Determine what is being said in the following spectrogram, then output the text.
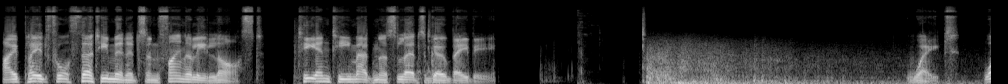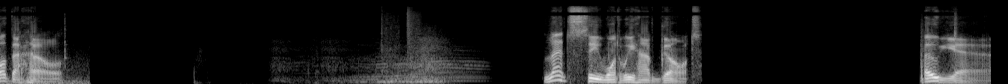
I played for 30 minutes and finally lost. TNT madness let's go baby. Wait. What the hell? Let's see what we have got. Oh yeah.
